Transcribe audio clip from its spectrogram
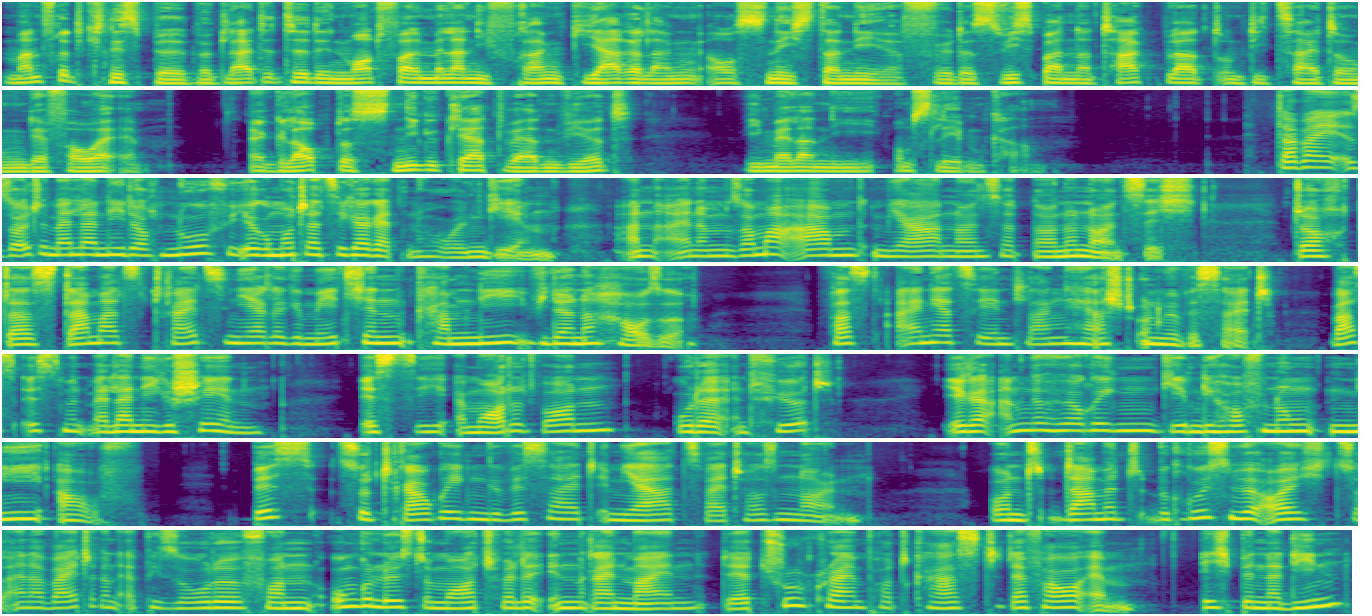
Manfred Knispel begleitete den Mordfall Melanie Frank jahrelang aus nächster Nähe für das Wiesbadener Tagblatt und die Zeitung der VRM. Er glaubt, dass nie geklärt werden wird, wie Melanie ums Leben kam. Dabei sollte Melanie doch nur für ihre Mutter Zigaretten holen gehen, an einem Sommerabend im Jahr 1999. Doch das damals 13-jährige Mädchen kam nie wieder nach Hause. Fast ein Jahrzehnt lang herrscht Ungewissheit. Was ist mit Melanie geschehen? Ist sie ermordet worden oder entführt? Ihre Angehörigen geben die Hoffnung nie auf. Bis zur traurigen Gewissheit im Jahr 2009. Und damit begrüßen wir euch zu einer weiteren Episode von Ungelöste Mordfälle in Rhein-Main, der True Crime Podcast der VOM. Ich bin Nadine.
